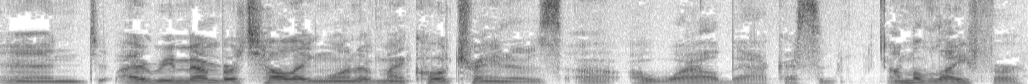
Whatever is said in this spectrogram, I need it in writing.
And I remember telling one of my co trainers uh, a while back, I said, I'm a lifer.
